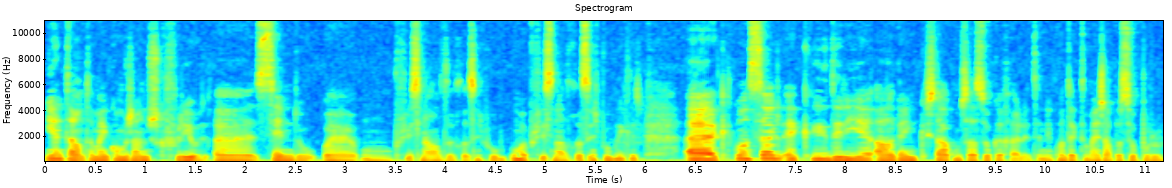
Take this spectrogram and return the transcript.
E então, também como já nos referiu, uh, sendo uh, um profissional de relações públicas, uma profissional de relações públicas, uh, que conselho é que daria a alguém que está a começar a sua carreira, tendo em conta que também já passou por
